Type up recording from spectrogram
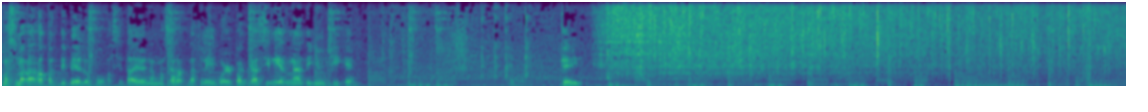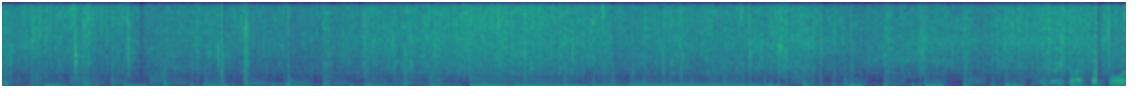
Mas makakapag-develop po kasi tayo ng masarap na flavor pagka sinir natin yung chicken. Okay? Going to add some salt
